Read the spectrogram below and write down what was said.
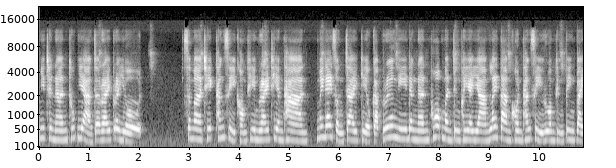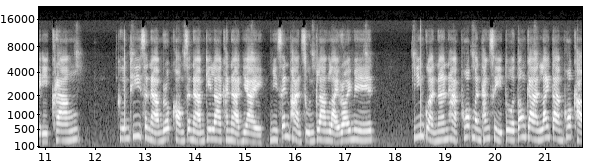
มิฉะนั้นทุกอย่างจะไร้ประโยชน์ สมาชิกทั้งสี่ของทีมไร้เทียมทาน ไม่ได้สนใจเกี่ยวกับเรื่องนี้ดังนั้นพวกมันจึงพยายามไล่ตามคนทั้งสี่รวมถึงติงไปอีกครั้งพื้นที่สนามรบของสนามกีฬาขนาดใหญ่ มีเส้นผ่านศูนย์กลางหลายร้อยเมตร ยิ่งกว่านั้นหากพวกมันทั้งสี่ตัวต้องการไล่ตามพวกเขา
